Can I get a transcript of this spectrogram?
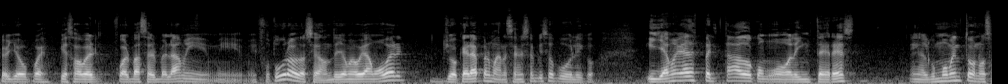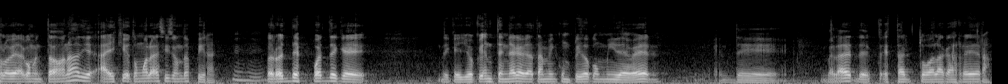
que yo pues empiezo a ver cuál va a ser ¿verdad? Mi, mi, mi futuro, hacia dónde yo me voy a mover. Yo quería permanecer en el servicio público. Y ya me había despertado como el interés en algún momento no se lo había comentado a nadie, ahí es que yo tomo la decisión de aspirar. Pero es después de que, de que yo entendía que había también cumplido con mi deber de, ¿verdad? de estar toda la carrera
